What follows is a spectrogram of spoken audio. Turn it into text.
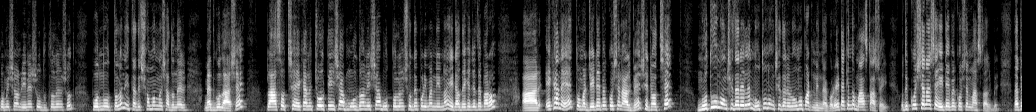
কমিশন ঋণের সুদ উত্তোলন সুদ, পণ্য উত্তোলন ইত্যাদি সমন্বয় সাধনের ম্যাথগুলো আসে। প্লাস হচ্ছে এখানে চলতি হিসাব, মূলধন হিসাব, উত্তোলন সুদের পরিমাণ নির্ণয়, এটাও দেখে যেতে পারো। আর এখানে তোমার যে টাইপের কোশ্চেন আসবে, সেটা হচ্ছে নতুন অংশীদার এলে নতুন অংশীদারের অনুপাত নির্ণয় করো। এটা কিন্তু মাস্ট আসেই। ওদের কোশ্চেন আসে, এই টাইপের কোশ্চেন মাস্ট আসবে। তারপর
